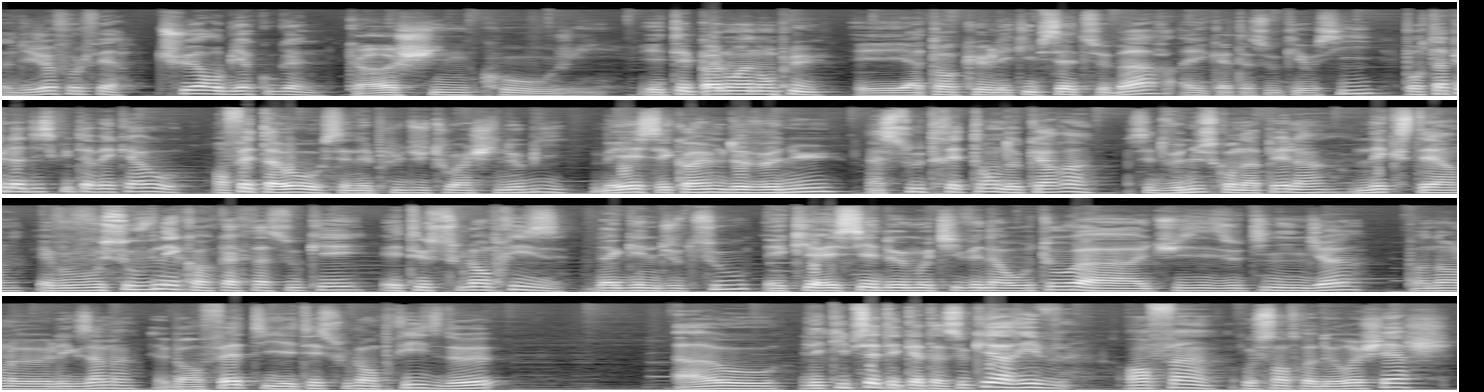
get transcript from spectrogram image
Déjà, faut le faire. Tueur au Byakugan. Kashin Koji. Il était pas loin non plus. Et attend que l'équipe 7 se barre, avec Katasuke aussi, pour taper la discute avec Ao. En fait, Ao, ce n'est plus du tout un shinobi, mais c'est quand même devenu un sous-traitant de Kara. C'est devenu ce qu'on appelle un externe. Et vous vous souvenez quand Katasuke était sous l'emprise d'Agenjutsu et qui a essayé de motiver Naruto à utiliser des outils ninja? Pendant le- l'examen Et ben en fait, il était sous l'emprise de Ao. L'équipe 7 et Katasuke arrivent enfin au centre de recherche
